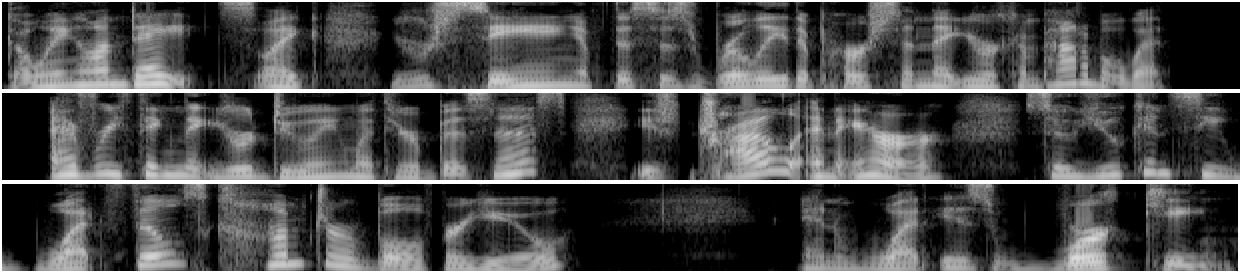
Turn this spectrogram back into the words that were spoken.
going on dates. Like you're seeing if this is really the person that you're compatible with. Everything that you're doing with your business is trial and error so you can see what feels comfortable for you and what is working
